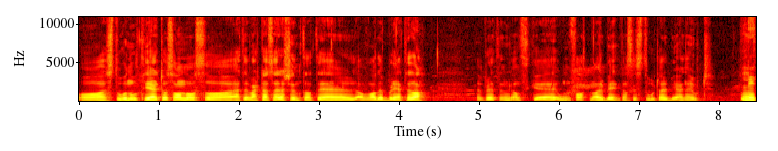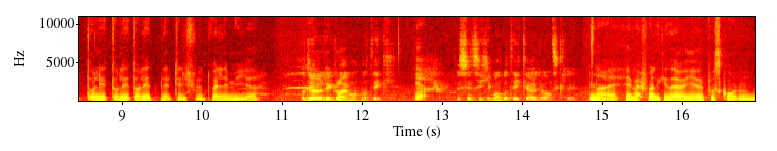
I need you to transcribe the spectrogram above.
og sto og noterte og sånn. og så Etter hvert da, så har jeg skjønt at det, hva det ble til. da. Det ble til en ganske omfattende arbeid, ganske stort arbeid han har gjort. Litt og litt og litt og litt blir til slutt veldig mye. Og du er veldig glad i matematikk? Ja. Du syns ikke matematikk er veldig vanskelig? Nei, i hvert fall ikke det vi gjør på skolen.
